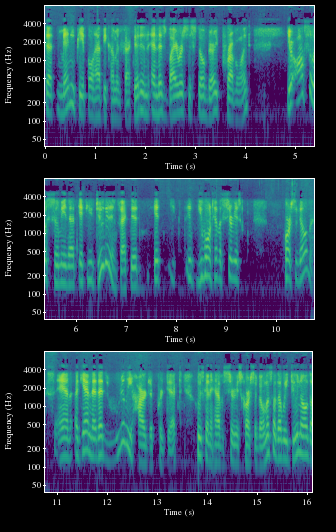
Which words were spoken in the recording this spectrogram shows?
that many people have become infected, and, and this virus is still very prevalent. You're also assuming that if you do get infected, it, it you won't have a serious course of illness. And again, that is really hard to predict who's going to have a serious course of illness. Although we do know the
